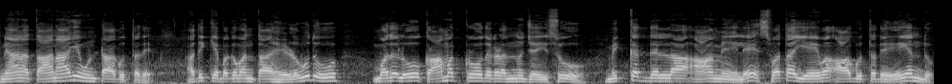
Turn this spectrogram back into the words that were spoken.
ಜ್ಞಾನ ತಾನಾಗಿ ಉಂಟಾಗುತ್ತದೆ. ಅದಕ್ಕೆ ಭಗವಂತ ಹೇಳುವುದು, ಮೊದಲು ಕಾಮಕ್ರೋಧಗಳನ್ನು ಜಯಿಸು, ಮಿಕ್ಕದ್ದೆಲ್ಲ ಆಮೇಲೆ ಸ್ವತಃ ಏವ ಆಗುತ್ತದೆ ಎಂದು.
